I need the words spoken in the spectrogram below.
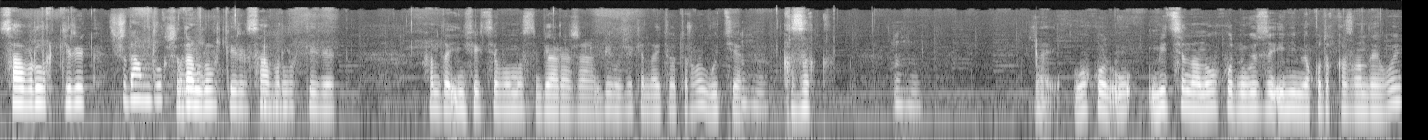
Сабырлық керек. Шыдамдылық шыдамдылық керек сабырлық керек. Қандай инфекция болмасын бәрі жаңағы бекжекен айтып отыр ғой өте қызық. Оқу медицинаны оқудың өзі инемен құдық қазғандай ғой.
